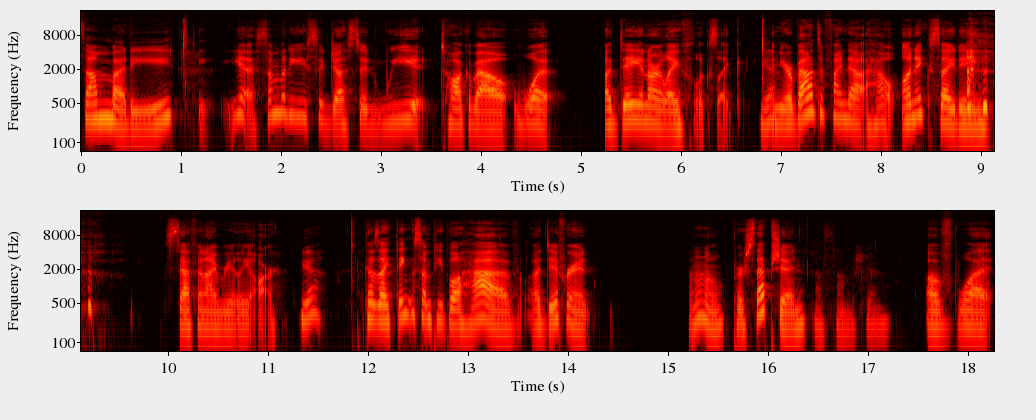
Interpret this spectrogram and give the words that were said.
somebody Yeah, somebody suggested we talk about what a day in our life looks like. Yeah. And you're about to find out how unexciting Steph and I really are. Yeah. Because I think some people have a different, I don't know, perception assumption. of what,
